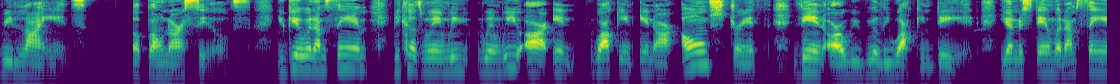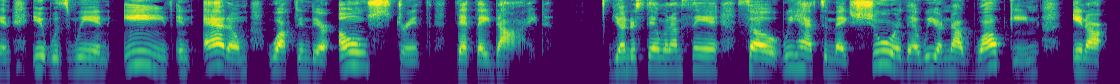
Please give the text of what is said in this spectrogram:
reliance upon ourselves. You get what I'm saying? Because when we when we are in walking in our own strength, then are we really walking dead? You understand what I'm saying? It was when Eve and Adam walked in their own strength that they died. You understand what I'm saying? So we have to make sure that we are not walking in our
